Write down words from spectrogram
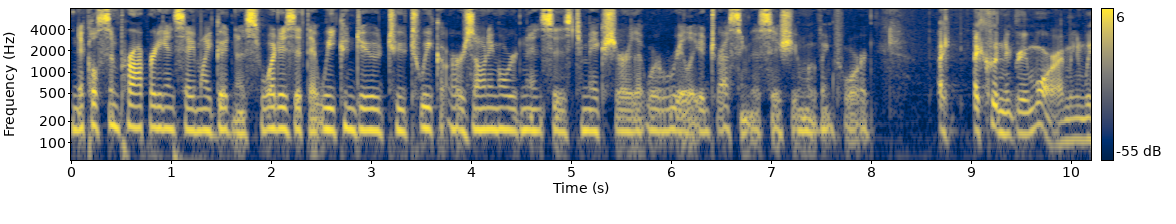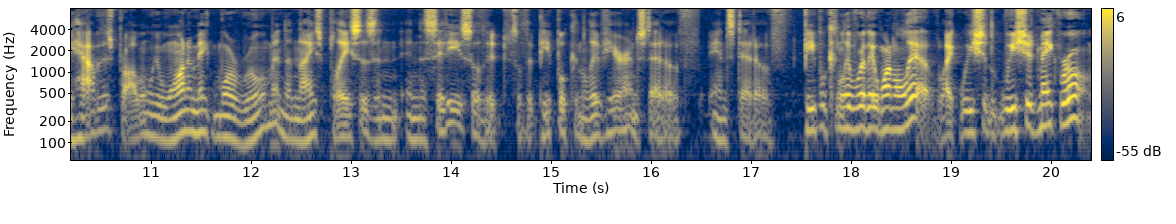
Nicholson property and say, my goodness, what is it that we can do to tweak our zoning ordinances to make sure that we're really addressing this issue moving forward? I, I couldn't agree more. I mean, we have this problem. We want to make more room in the nice places in, in the city so that so that people can live here instead of instead of people can live where they want to live. Like we should we should make room.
